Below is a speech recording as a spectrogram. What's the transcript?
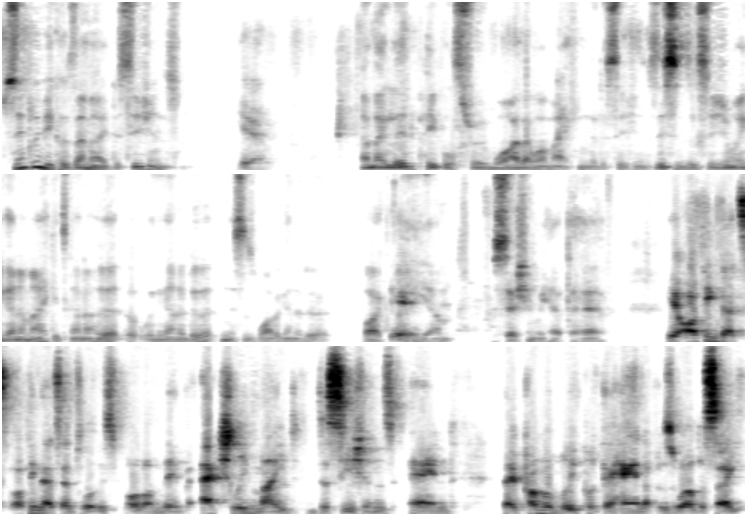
simply because they made decisions. Yeah and they led people through why they were making the decisions. This is the decision we're going to make. It's going to hurt, but we're going to do it, and this is why we're going to do it. Like yeah. the um, session we have to have. Yeah, I think that's I think that's absolutely spot on. They've actually made decisions, and they probably put their hand up as well to say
